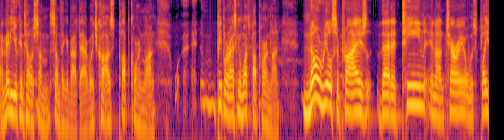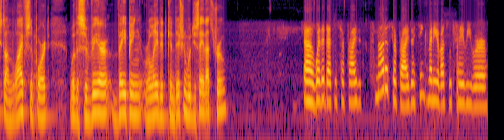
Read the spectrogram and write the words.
uh, maybe you can tell us some something about that, which caused popcorn lung. People are asking, what's popcorn lung? No real surprise that a teen in Ontario was placed on life support with a severe vaping related condition. Would you say that's true? Uh, whether that's a surprise, it's not a surprise. I think many of us would say we were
